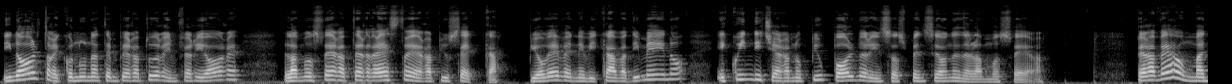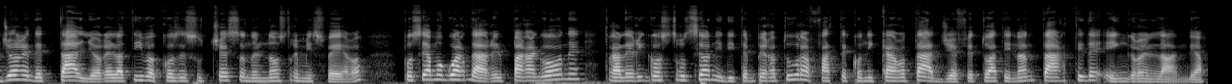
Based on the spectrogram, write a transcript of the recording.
Inoltre, con una temperatura inferiore, l'atmosfera terrestre era più secca, pioveva e nevicava di meno e quindi c'erano più polveri in sospensione nell'atmosfera. Per avere un maggiore dettaglio relativo a cosa è successo nel nostro emisfero, possiamo guardare il paragone tra le ricostruzioni di temperatura fatte con i carotaggi effettuati in Antartide e in Groenlandia.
